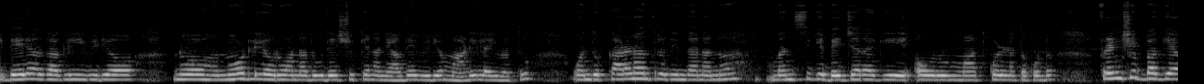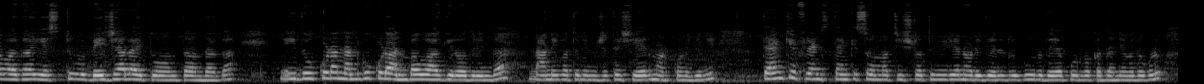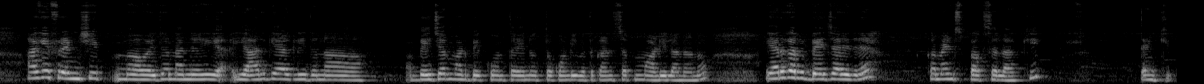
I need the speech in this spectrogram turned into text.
ಈ ಬೇರೆಯವ್ರಿಗಾಗಲಿ ಈ ವಿಡಿಯೋ ನೋ, ನೋಡಲಿ ಅವರು ಅನ್ನೋದು ಉದ್ದೇಶಕ್ಕೆ ನಾನು ಯಾವುದೇ ವಿಡಿಯೋ ಮಾಡಿಲ್ಲ ಇವತ್ತು. ಒಂದು ಕಾರಣಾಂತರದಿಂದ ನಾನು ಮನಸ್ಸಿಗೆ ಬೇಜಾರಾಗಿ ಅವರು ಮಾತುಗಳನ್ನ ತಗೊಂಡು ಫ್ರೆಂಡ್ಶಿಪ್ ಬಗ್ಗೆ ಅವಾಗ ಎಷ್ಟು ಬೇಜಾರಾಯಿತು ಅಂತ ಅಂದಾಗ, ಇದು ಕೂಡ ನನಗೂ ಕೂಡ ಅನುಭವ ಆಗಿರೋದ್ರಿಂದ ನಾನಿವತ್ತು ನಿಮ್ಮ ಜೊತೆ ಶೇರ್ ಮಾಡ್ಕೊಂಡಿದ್ದೀನಿ thank you friends thank you so much ಇಷ್ಟೊತ್ತು ವಿಡಿಯೋ ನೋಡಿದ ಎಲ್ರಿಗೂ ಹೃದಯಪೂರ್ವಕ ಧನ್ಯವಾದಗಳು. ಹಾಗೆ ಫ್ರೆಂಡ್ಶಿಪ್ ಇದು ನಾನು ಯಾರಿಗೆ ಆಗಲಿ ಇದನ್ನು ಬೇಜಾರು ಮಾಡಬೇಕು ಅಂತ ಏನು ತಗೊಂಡು ಇವತ್ತು ಕನ್ಸೆಪ್ಟ್ ಮಾಡಿಲ್ಲ ನಾನು. ಯಾರಿಗಾದ್ರು ಬೇಜಾರಿದ್ರೆ ಕಮೆಂಟ್ಸ್ ಬಾಕ್ಸಲ್ಲಿ ಹಾಕಿ. Thank you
